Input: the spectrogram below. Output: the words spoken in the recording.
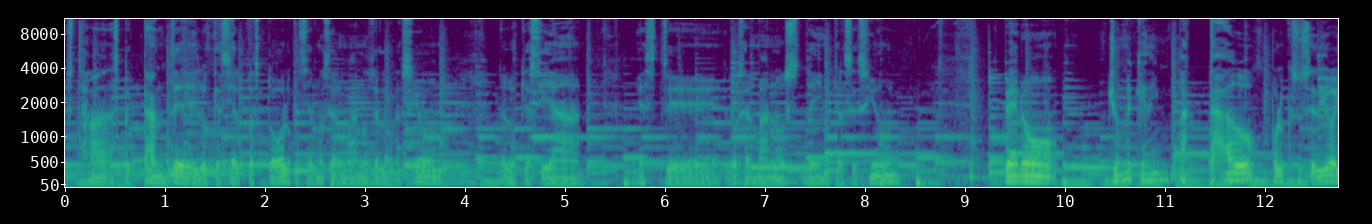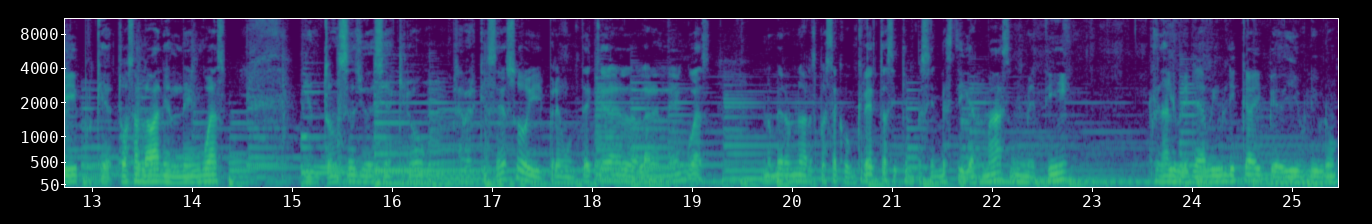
estaba expectante de lo que hacía el pastor, lo que hacían los hermanos de la oración, de lo que hacían este, los hermanos de intercesión. Pero yo me quedé impactado por lo que sucedió ahí, porque todos hablaban en lenguas. Y entonces yo decía, quiero saber qué es eso. Y pregunté qué era el hablar en lenguas. No me dieron una respuesta concreta, así que empecé a investigar más me metí en la librería bíblica y pedí un libro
